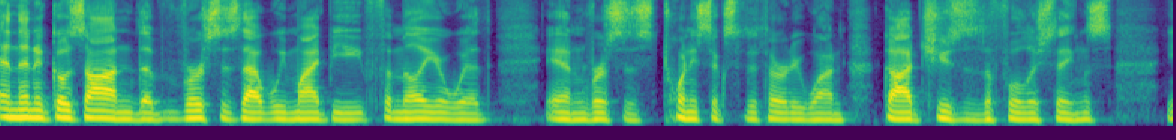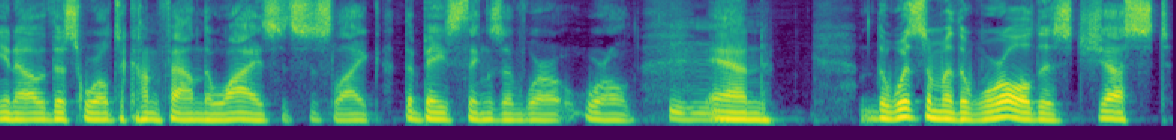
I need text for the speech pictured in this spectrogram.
and then it goes on the verses that we might be familiar with in verses 26 to 31 god chooses the foolish things you know this world to confound the wise it's just like the base things of world mm-hmm. and the wisdom of the world is just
